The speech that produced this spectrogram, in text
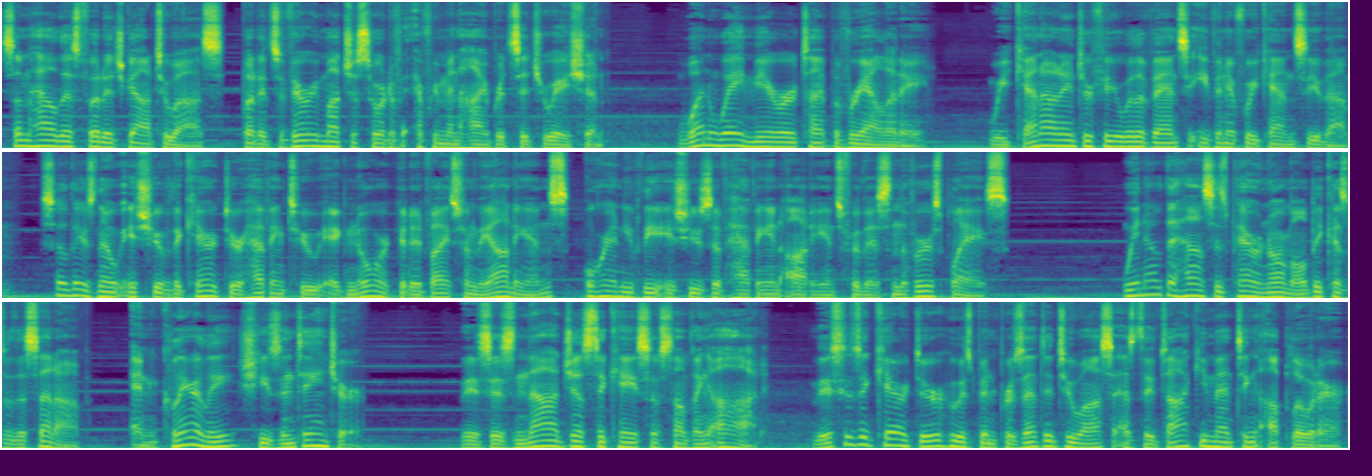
Somehow this footage got to us, but it's very much a sort of everyman hybrid situation. One-way mirror type of reality. We cannot interfere with events even if we can see them, so there's no issue of the character having to ignore good advice from the audience, or any of the issues of having an audience for this in the first place. We know the house is paranormal because of the setup, and clearly she's in danger. This is not just a case of something odd. This is a character who has been presented to us as the documenting uploader,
